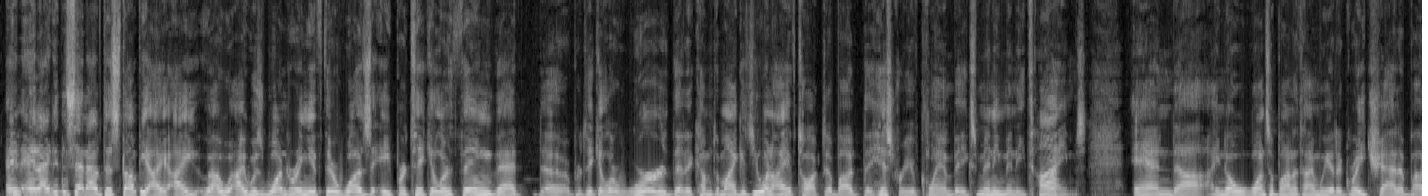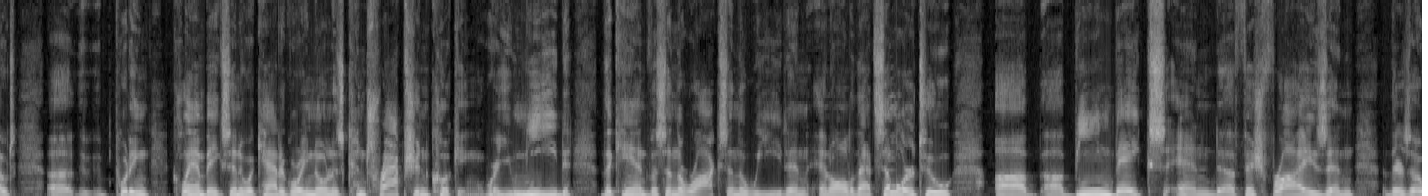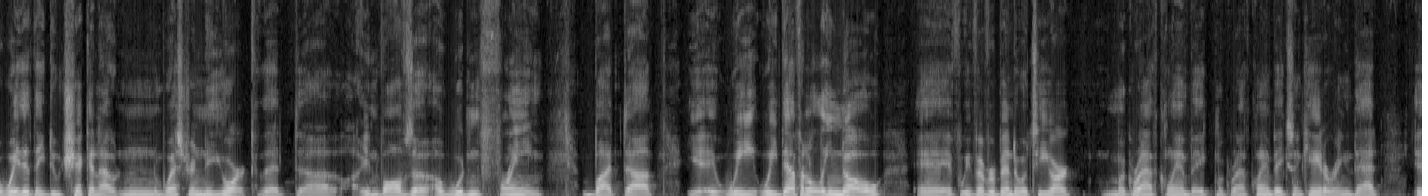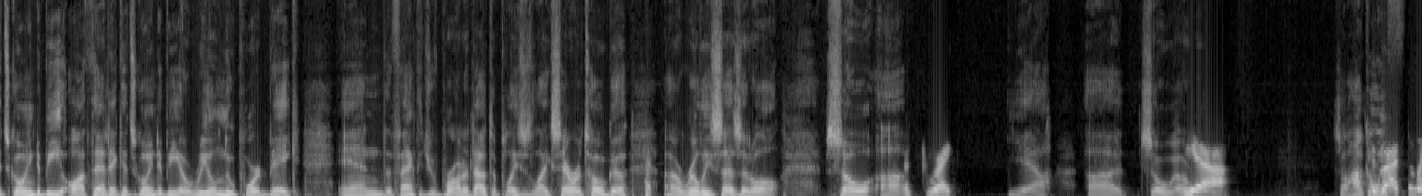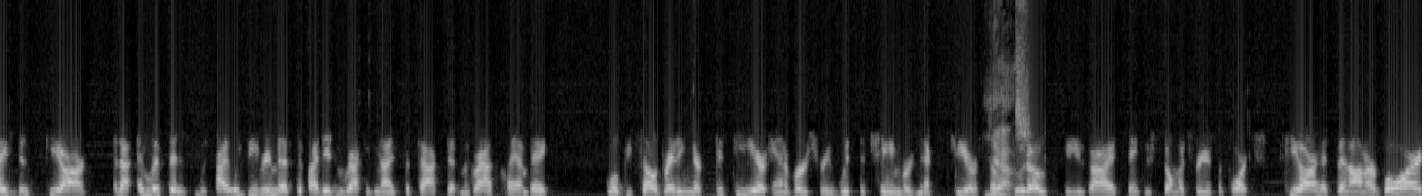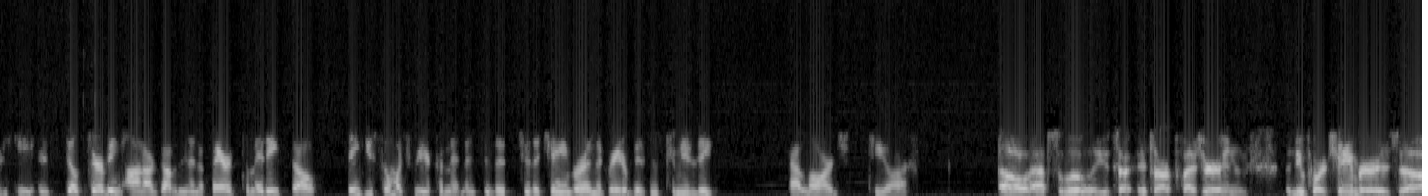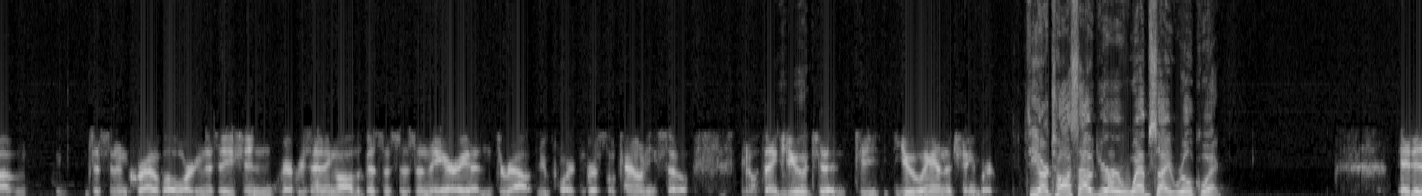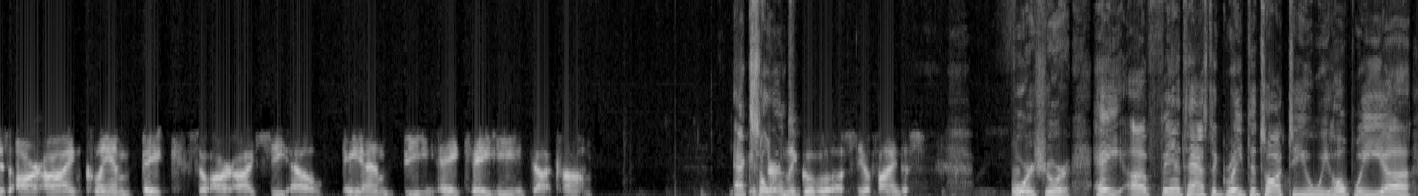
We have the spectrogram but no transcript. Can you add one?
And, and I didn't set out to stump you. I, I I was wondering if there was a particular thing that uh, a particular word that had come to mind because you and I have talked about the history of clam bakes many many times, and uh, I know once upon a time we had a great chat about uh, putting clam bakes into a category known as contraption cooking, where you need the canvas and the rocks and the weed and and all of that, similar to uh, uh, bean bakes and uh, fish fries, and there's a way that they do chicken out in Western New York that uh, involves a, a wooden frame. But we we definitely know if we've ever been to a TR McGrath Clam Bake, McGrath Clam Bakes and Catering, that it's going to be authentic. It's going to be a real Newport bake. And the fact that you've brought it out to places like Saratoga uh, really says it all. So, uh, That's right. yeah. Uh, so, uh, Yeah. So, how can Congratulations, TR. And, I, and listen, I would be remiss if I didn't recognize the fact that McGrath Clam Bake will be celebrating their 50 year anniversary with the Chamber next year. So Yes. kudos to you guys. Thank you so much for your support. TR has been on our board. He is still serving on our Government Affairs Committee. So thank you so much for your commitment to the to the Chamber and the greater business community at large, TR. Oh, absolutely. It's our, it's our pleasure, and the Newport Chamber is um, just an incredible organization representing all the businesses in the area and throughout Newport and Bristol County. So, you know, thank you to, to you and the Chamber. TR, toss out your website real quick. It is R.I. Clam Bake, so R I C L A M B A K E dot com. Excellent. certainly Google us, you'll find us. For sure. Hey, uh, fantastic. Great to talk to you. We hope we uh,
